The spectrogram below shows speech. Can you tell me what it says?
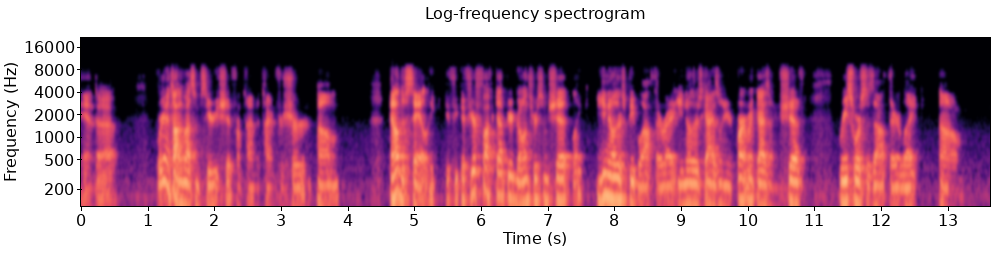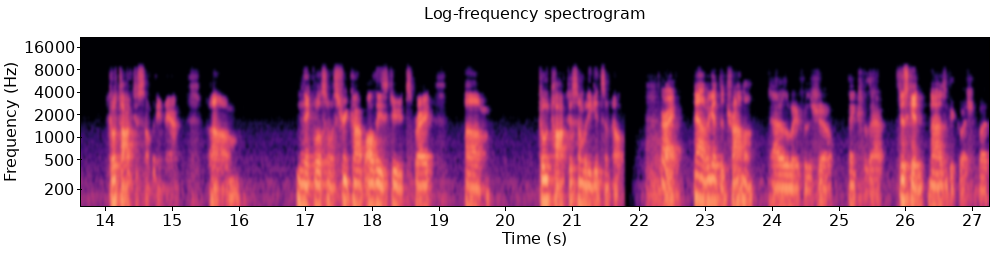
and uh, we're gonna talk about some serious shit from time to time for sure. Um, and I'll just say it, like, if if you're fucked up, you're going through some shit. Like, you know, there's people out there, right? You know, there's guys on your apartment, guys on your shift, resources out there. Like, um, go talk to somebody, man. Um, Nick Wilson with Street Cop, all these dudes, right? Um, go talk to somebody, get some help. All right, now we get the trauma out of the way for the show. Thanks for that. Just kidding. No, that's a good question. But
